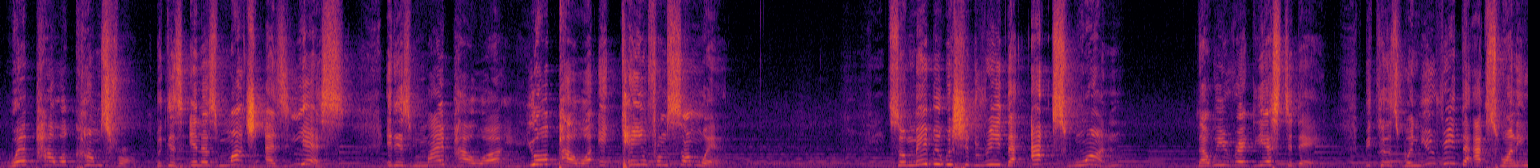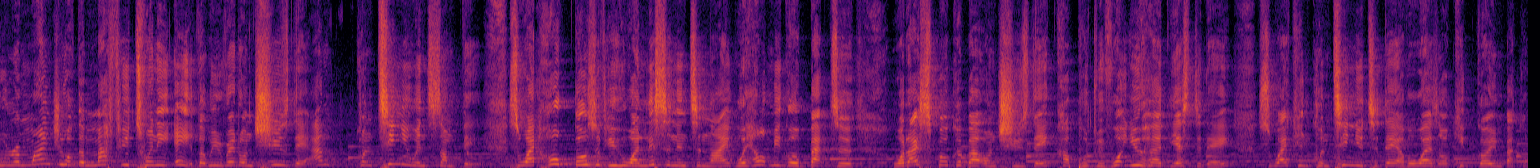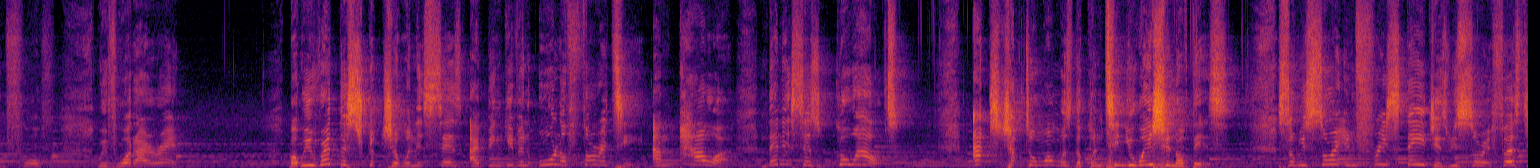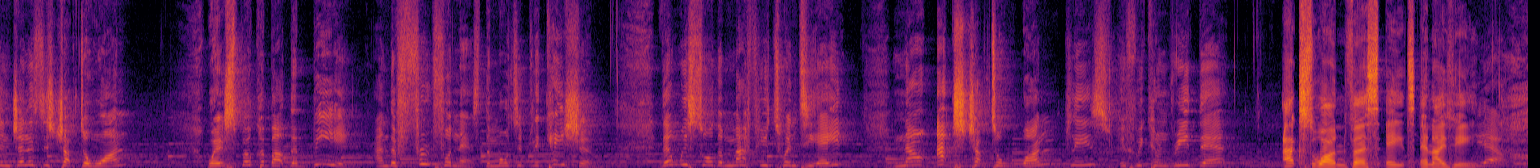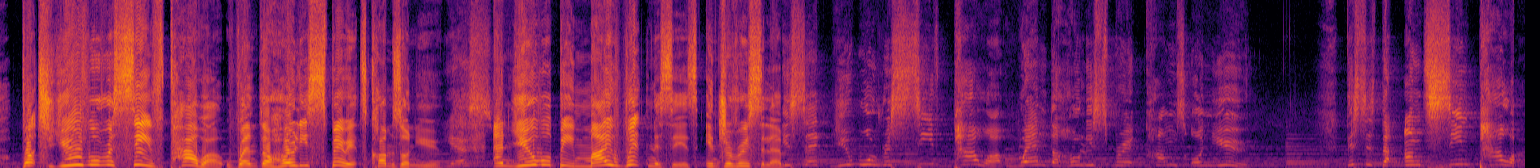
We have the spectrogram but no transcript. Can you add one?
where power comes from. Because, in as much as, yes, it is my power, your power, it came from somewhere. So maybe we should read the Acts 1 that we read yesterday. Because when you read the Acts 1, it will remind you of the Matthew 28 that we read on Tuesday and continue in something. So I hope those of you who are listening tonight will help me go back to what I spoke about on Tuesday, coupled with what you heard yesterday, so I can continue today. Otherwise, I'll keep going back and forth with what I read. But we read the scripture when it says, I've been given all authority and power. Then it says, Go out. Acts chapter 1 was the continuation of this. So we saw it in three stages. We saw it first in Genesis chapter 1, where it spoke about the being and the fruitfulness, the multiplication. Then we saw the Matthew 28. Now, Acts chapter 1, please, if we can read there. Acts 1, verse 8, NIV. Yeah. But you will receive power when the Holy Spirit comes on you. Yes. And you will be my witnesses in Jerusalem. He said, You will receive power when the Holy Spirit comes on you. This is the unseen power.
